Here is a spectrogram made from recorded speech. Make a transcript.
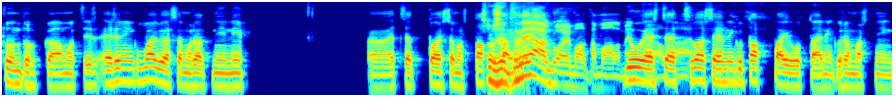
tuntuukaan, mutta siis ei se niinku vaikuta semmoiselta niin, niin että se toisi semmoista tappajuutta. reagoivalta valmentajalta. Joo, ja se, että se toisi siihen niin tappajuutta ja niin semmoista niin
